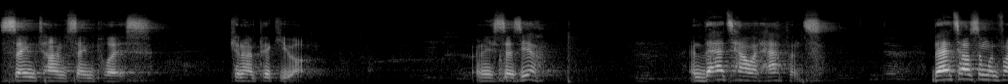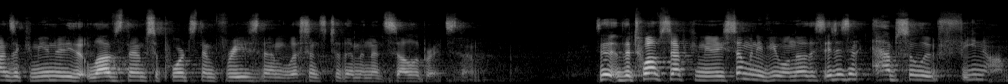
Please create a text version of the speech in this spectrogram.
Same time, same place. Can I pick you up? And he says, Yeah. And that's how it happens. That's how someone finds a community that loves them, supports them, frees them, listens to them, and then celebrates them. The 12 step community, so many of you will know this, it is an absolute phenom.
